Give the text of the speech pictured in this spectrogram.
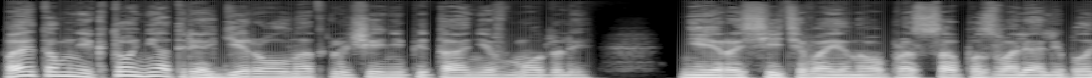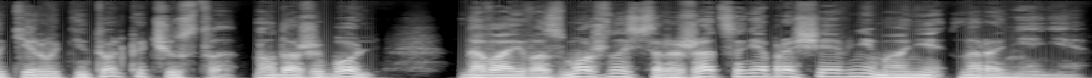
Поэтому никто не отреагировал на отключение питания в модуле. Нейросети военного образца позволяли блокировать не только чувства, но даже боль, давая возможность сражаться, не обращая внимания на ранения.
